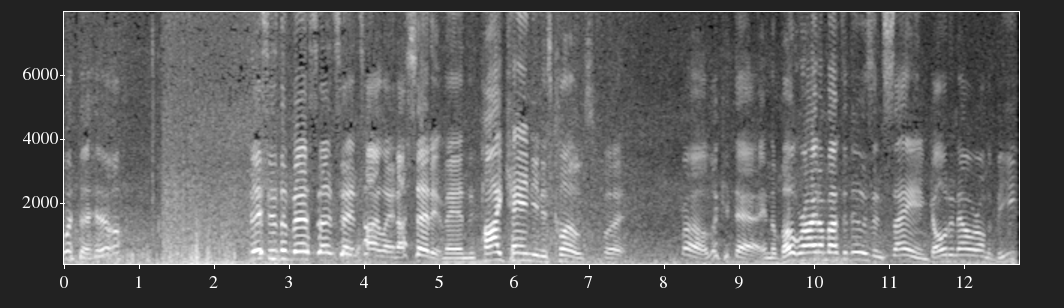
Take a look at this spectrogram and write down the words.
What the hell? This is the best sunset in Thailand. I said it, man. The Pai Canyon is close, but bro, look at that. And the boat ride I'm about to do is insane. Golden hour on the beach.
